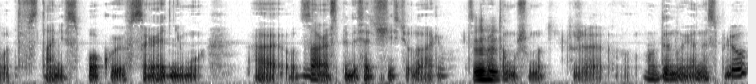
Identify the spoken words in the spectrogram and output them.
от в стані спокою в середньому е, от зараз 56 ударів. Це mm-hmm. тому, що ми тут вже годину я не сплю.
